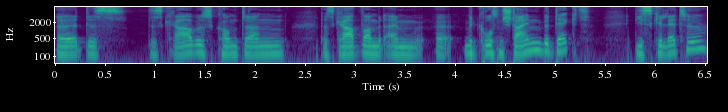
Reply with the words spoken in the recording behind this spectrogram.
äh, des, des Grabes kommt dann, das Grab war mit einem, äh, mit großen Steinen bedeckt. Die Skelette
